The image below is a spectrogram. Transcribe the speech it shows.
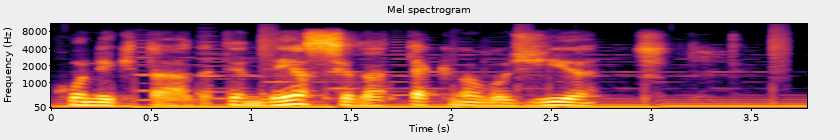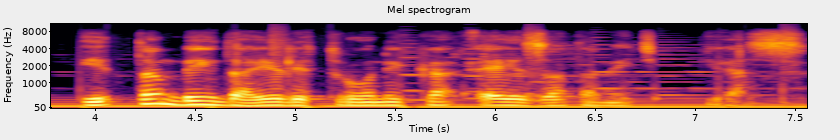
conectada. A tendência da tecnologia e também da eletrônica é exatamente essa.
